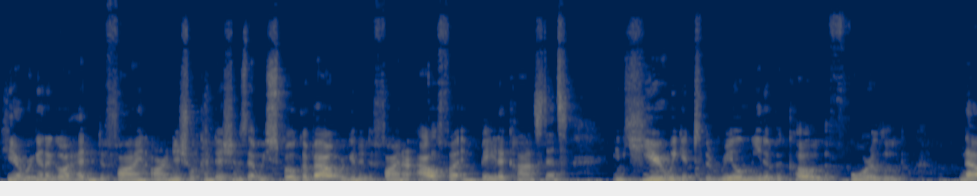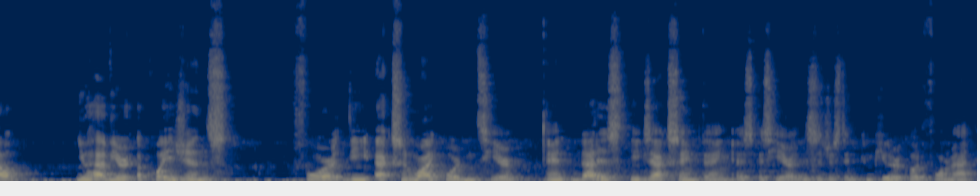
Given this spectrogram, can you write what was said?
here we're going to go ahead and define our initial conditions that we spoke about. We're going to define our alpha and beta constants. And here we get to the real meat of the code, the for loop. Now, you have your equations for the x and y coordinates here, and that is the exact same thing as, as here. This is just in computer code format.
